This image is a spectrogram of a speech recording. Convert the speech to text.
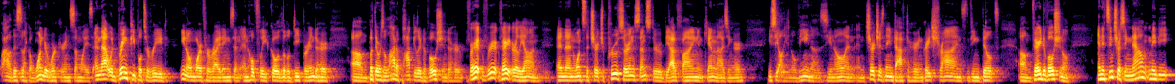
wow, this is like a wonder worker in some ways. And that would bring people to read, you know, more of her writings and, and hopefully go a little deeper into her. Um, but there was a lot of popular devotion to her very, very, very early on. And then once the church approves her, in a sense, through beatifying and canonizing her, you see all these novenas, you know, and, and churches named after her and great shrines being built, um, very devotional. And it's interesting now, maybe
